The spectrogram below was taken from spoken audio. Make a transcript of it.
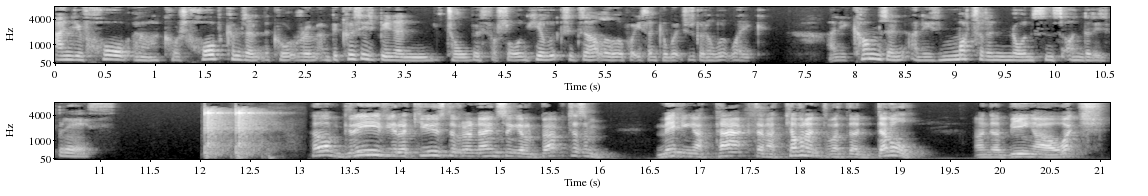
and you've Hob, and of course Hob comes out in the courtroom, and because he's been in Tolbooth for so long, he looks exactly like what you think a witch is going to look like. And he comes in and he's muttering nonsense under his breath. Hobgrave, you're accused of renouncing your baptism, making a pact and a covenant with the devil, and of being a witch,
